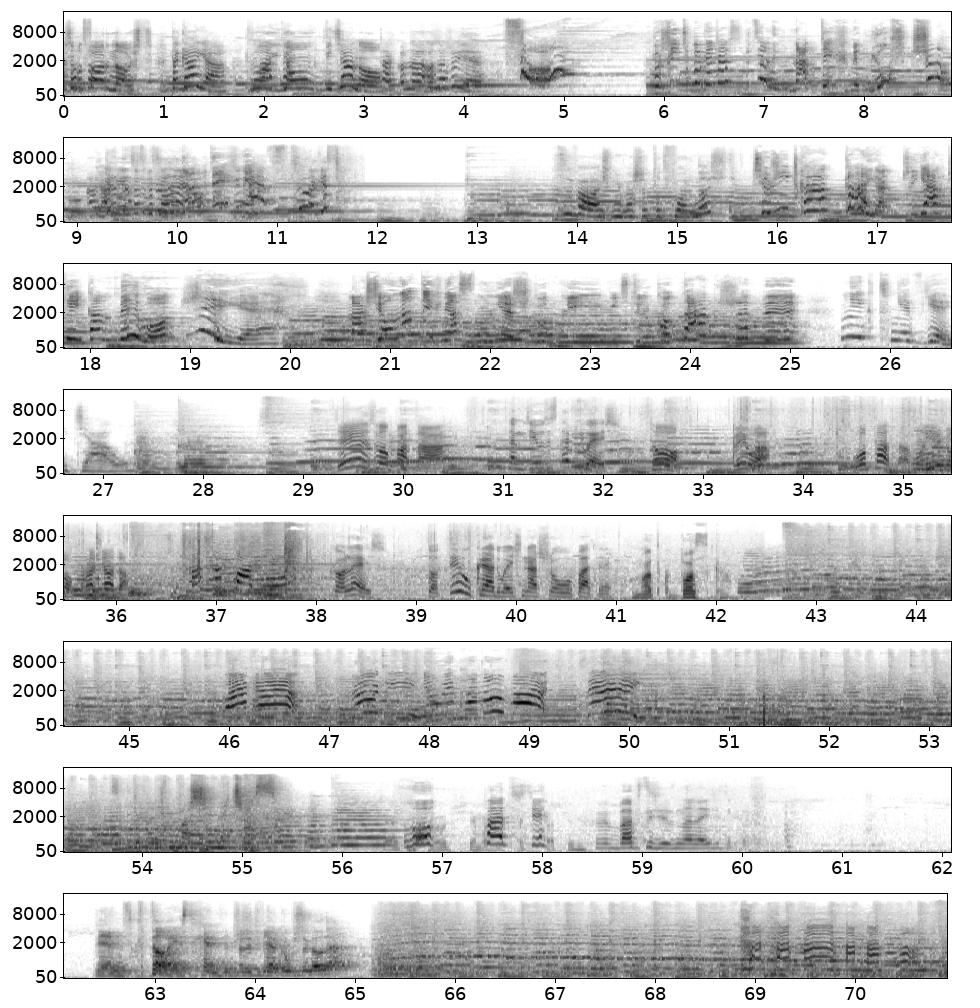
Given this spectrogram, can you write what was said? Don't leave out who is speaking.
Speaker 1: Wasza potworność! Ta Gaja! No,
Speaker 2: Tak,
Speaker 1: ją widziano!
Speaker 2: Tak, ona, ona żyje.
Speaker 3: Co? Poślijcie powiatach specjalnych! Natychmiast! Już! Sio!
Speaker 1: Agenta specjalnego!
Speaker 3: Natychmiast! Tak jest!
Speaker 2: Wzywałaś mi wasza potworność?
Speaker 3: Księżniczka Gaja, czy jak jej tam było, żyje. Masz ją natychmiast unieszkodliwić, tylko tak, żeby nikt nie wiedział.
Speaker 4: Gdzie jest łopata?
Speaker 5: Tam, gdzie ją zostawiłeś.
Speaker 4: To była łopata mojego pradziada.
Speaker 5: Koleś, to ty ukradłeś naszą łopatę.
Speaker 6: O Matko Boska.
Speaker 3: Uwaga! Drogi! Nie umiem hamować! Zejdź!
Speaker 1: Zbudowaliśmy maszynę czasu.
Speaker 5: O, patrzcie! Wybawcy się znaleźli.
Speaker 7: Więc kto jest chętny przeżyć wielką przygodę?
